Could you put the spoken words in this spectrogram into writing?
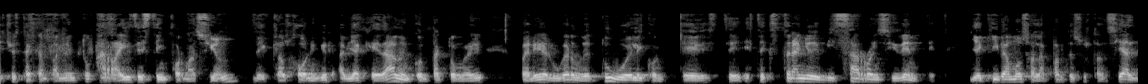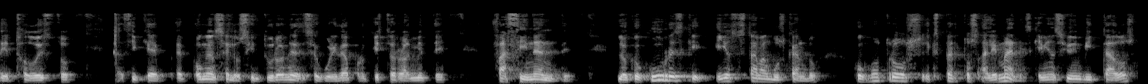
hecho este acampamento a raíz de esta información de Klaus Honinger, había quedado en contacto con él para ir al lugar donde tuvo él este, este extraño y bizarro incidente. Y aquí vamos a la parte sustancial de todo esto, Así que eh, pónganse los cinturones de seguridad porque esto es realmente fascinante. Lo que ocurre es que ellos estaban buscando con otros expertos alemanes que habían sido invitados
